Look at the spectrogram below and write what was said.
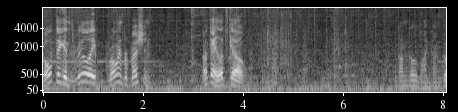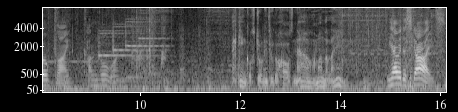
Gold digging's really growing profession. Okay, let's go. Congo line, Congo line, Congo line. I can't go strolling through the halls now. I'm on the lam. We have a disguise.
